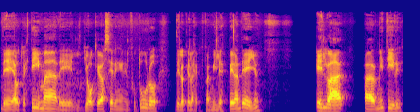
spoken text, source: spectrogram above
de autoestima, del yo que va a ser en el futuro, de lo que las familias esperan de ellos, él va a admitir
